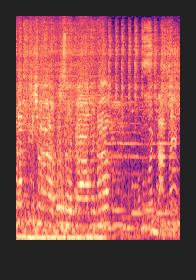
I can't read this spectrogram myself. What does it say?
นัทวิชาประเสริฐการนะครับไว้กลางแม่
